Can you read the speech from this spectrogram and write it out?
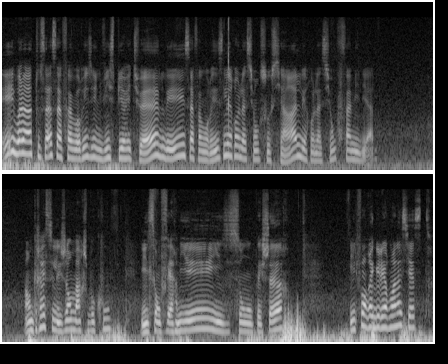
Et voilà, tout ça, ça favorise une vie spirituelle et ça favorise les relations sociales, les relations familiales. En Grèce, les gens marchent beaucoup. Ils sont fermiers, ils sont pêcheurs. Ils font régulièrement la sieste.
